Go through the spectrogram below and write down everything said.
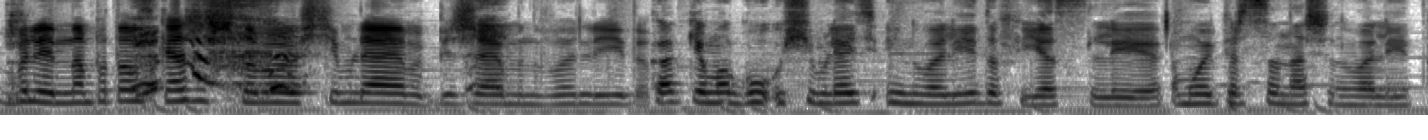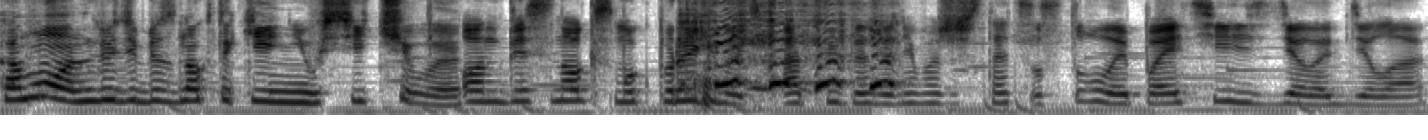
Блин, нам потом скажут, что мы ущемляем, обижаем инвалидов. Как я могу ущемлять инвалидов, если мой персонаж инвалид? Come on, люди без ног такие неусидчивые. Он без ног смог прыгнуть, а ты даже не можешь встать со стула и пойти и сделать дела.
